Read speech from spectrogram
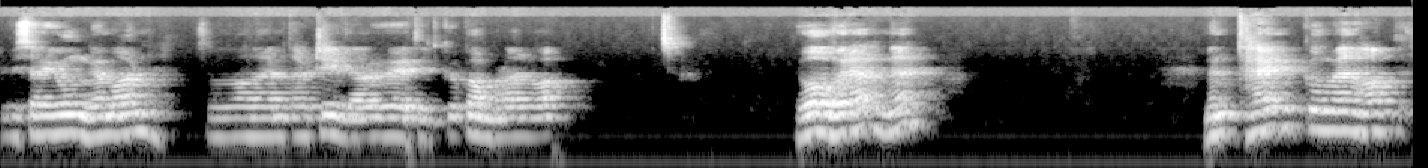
hvis jeg er unge mann, som var nevnt her tidligere, og vet ikke hvor gammel han var. Det var over evne. Men tenk om en hadde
